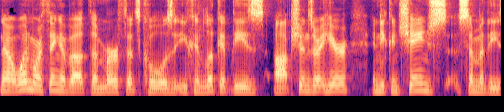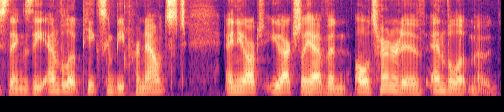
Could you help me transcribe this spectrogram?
Now, one more thing about the MuRF that's cool is that you can look at these options right here and you can change some of these things. The envelope peaks can be pronounced and you, you actually have an alternative envelope mode.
